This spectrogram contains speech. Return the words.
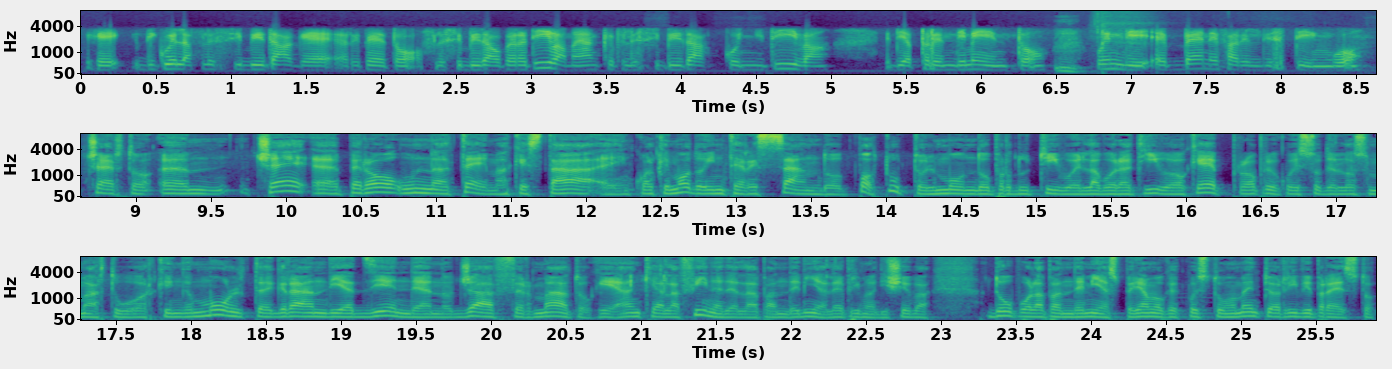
che, di quella flessibilità che è, ripeto, flessibilità operativa, ma è anche flessibilità cognitiva e di apprendimento. Mm. Quindi è bene fare il distinguo. Certo, ehm, c'è eh, però un tema che sta eh, in qualche modo interessando un po' tutto il mondo produttivo e lavorativo, che è proprio questo dello smart working. Molte grandi aziende hanno già affermato che anche alla fine della pandemia, lei prima diceva dopo la pandemia, speriamo che questo momento arrivi presto,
